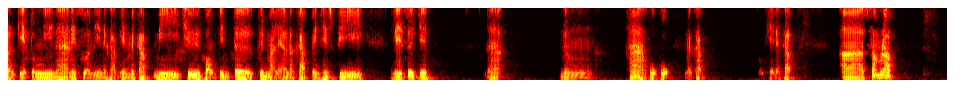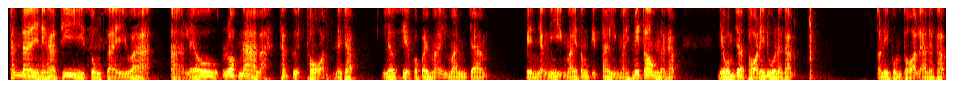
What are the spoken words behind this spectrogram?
สังเกตตรงนี้นะฮะในส่วนนี้นะครับเห็นไหมครับ มีชื่อของปรินเตอร์ขึ้นมาแล้วนะครับ เป็น HP LaserJet นะฮะหนึ่งห้าหกหกนะครับ โอเคนะครับสำหรับท่านใดนะครับที่สงสัยว่าอ่าแล้วรอบหน้าล่ะ ถ้าเกิดถอดนะครับ แล้วเสียบเข้าไปใหม่ มันจะเป็นอย่างนี้อีกไหมต้องติดตั้งอีกไหมไม่ต้องนะครับ เดี๋ยวผมจะถอดให้ดูนะครับ ตอนนี้ผมถอดแล้วนะครับ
